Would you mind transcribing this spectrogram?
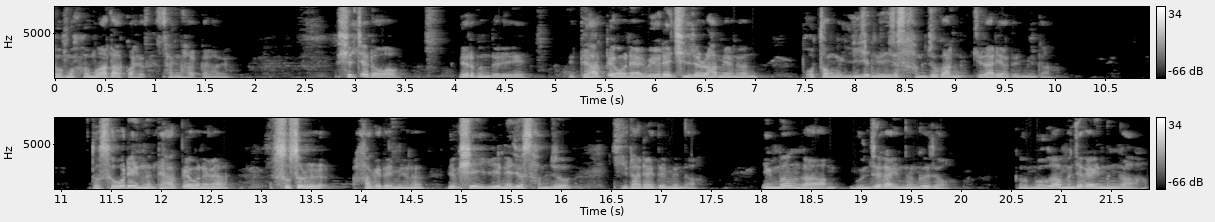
허무, 허무하다고 생각할까요? 실제로 여러분들이 대학병원에 외래 진료를 하면은 보통 2주 내지 3주간 기다려야 됩니다. 또 서울에 있는 대학병원에 수술을 하게 되면은 역시 2 내지 3주 기다려야 됩니다. 이 뭔가 문제가 있는 거죠. 그 뭐가 문제가 있는가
